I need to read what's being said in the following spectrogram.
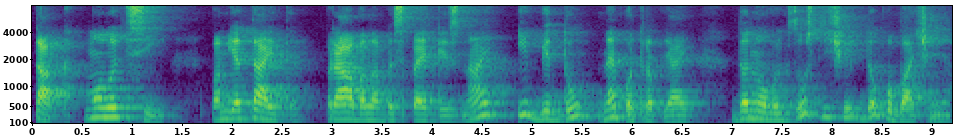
Так, молодці. Пам'ятайте, правила безпеки знай і в біду не потрапляй. До нових зустрічей, до побачення!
